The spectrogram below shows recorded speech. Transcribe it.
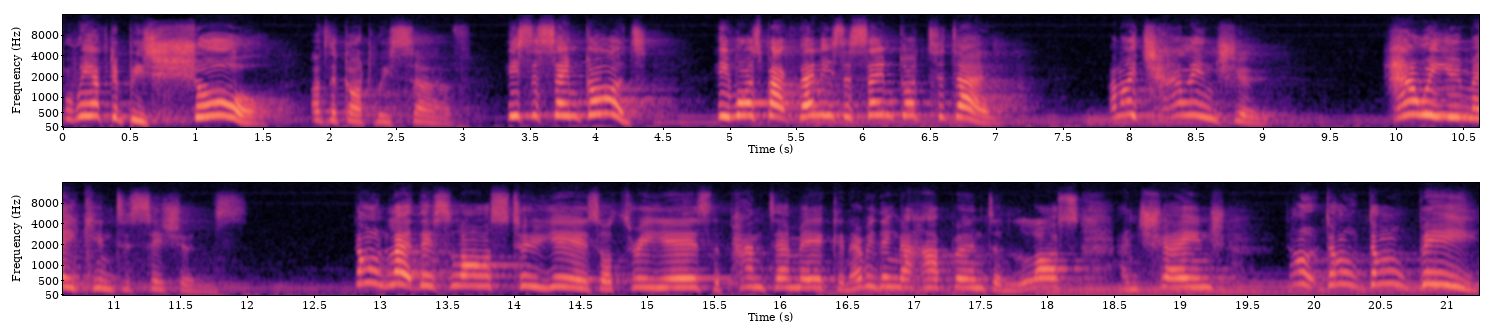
But we have to be sure of the God we serve. He's the same God. He was back then, He's the same God today. And I challenge you how are you making decisions? Don't let this last two years or three years, the pandemic and everything that happened and loss and change, don't, don't, don't be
